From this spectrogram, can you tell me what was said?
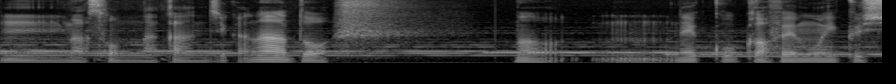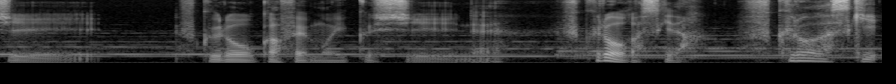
うん、まあそんな感じかなと。まあ、うん、猫カフェも行くし、フクロウカフェも行くしね。フクロウが好きだ。フクロウが好き。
